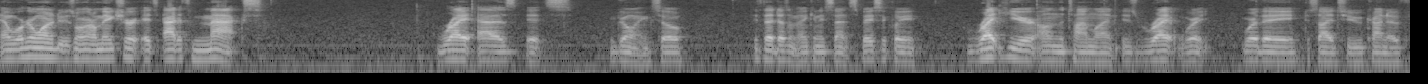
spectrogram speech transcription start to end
And what we're going to want to do is we're going to make sure it's at its max right as it's going. So if that doesn't make any sense, basically right here on the timeline is right where where they decide to kind of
